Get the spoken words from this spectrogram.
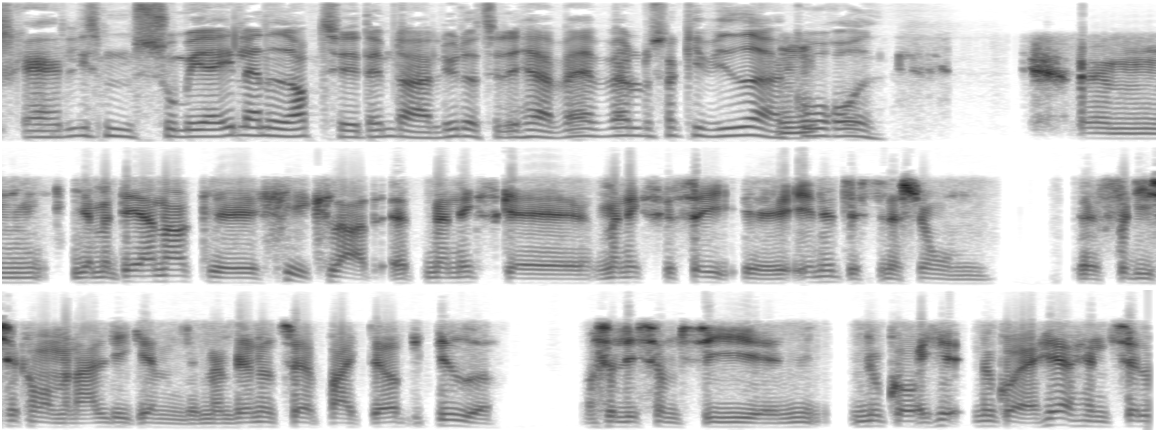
skal ligesom summere et eller andet op til dem, der lytter til det her, hvad, hvad vil du så give videre af Mhm. gode råd? Øhm, jamen, det er nok øh, helt klart, at man ikke skal, man ikke skal se øh, endedestinationen. Øh, fordi så kommer man aldrig igennem det. Man bliver nødt til at brække det op i bidder. Og så ligesom sige, øh, nu, går jeg her, nu går jeg herhen til.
